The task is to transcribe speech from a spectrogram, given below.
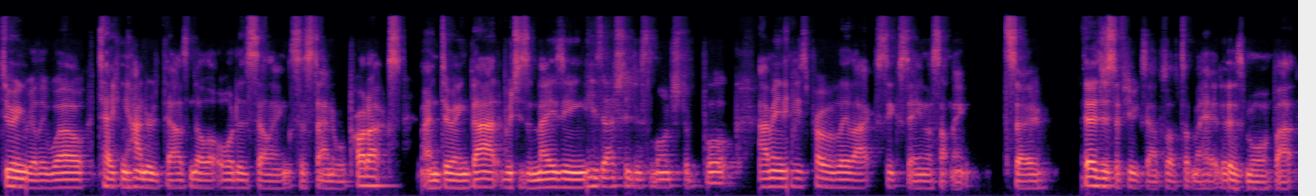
doing really well, taking $100,000 orders, selling sustainable products and doing that, which is amazing. He's actually just launched a book. I mean, he's probably like 16 or something. So they're just a few examples off the top of my head. There's more, but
